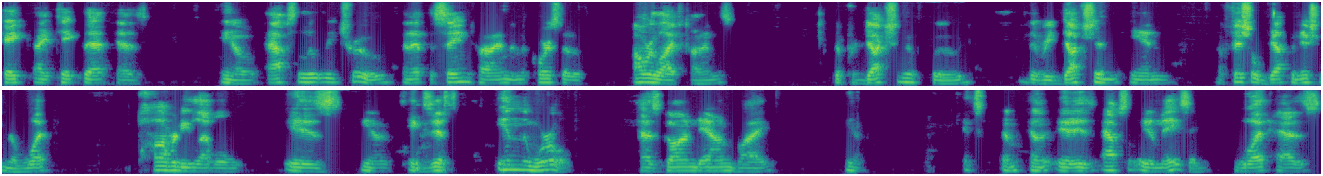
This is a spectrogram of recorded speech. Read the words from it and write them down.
take, I take that as, you know, absolutely true. And at the same time, in the course of our lifetimes, the production of food the reduction in official definition of what poverty level is, you know, exists in the world has gone down by, it's, um, uh, it is absolutely amazing what has,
